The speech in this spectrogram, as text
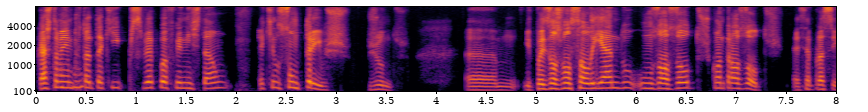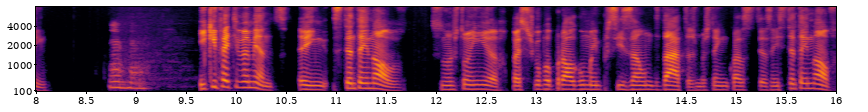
Que acho também Uhum. importante aqui perceber que o Afeganistão, aquilo são tribos juntos. Um, e depois eles vão se aliando uns aos outros contra os outros. É sempre assim. Uhum. E que efetivamente, em 79, se não estou em erro, peço desculpa por alguma imprecisão de datas, mas tenho quase certeza, em 79,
